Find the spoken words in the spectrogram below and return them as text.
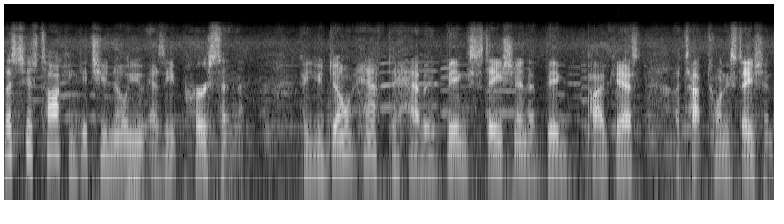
let's just talk and get you know you as a person. Okay, you don't have to have a big station, a big podcast, a top 20 station.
